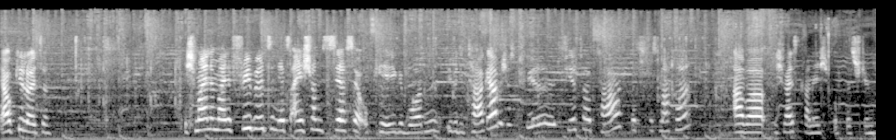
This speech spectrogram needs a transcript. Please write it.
Ja, okay, Leute. Ich meine, meine Freebuilds sind jetzt eigentlich schon sehr, sehr okay geworden. Über die Tage habe ich das Gefühl, vierter Tag, dass ich das mache. Aber ich weiß gar nicht, ob das stimmt.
